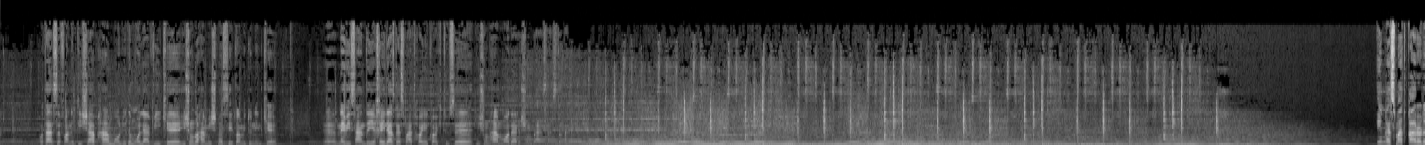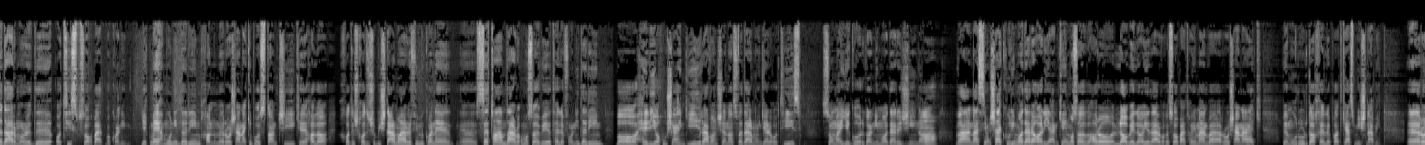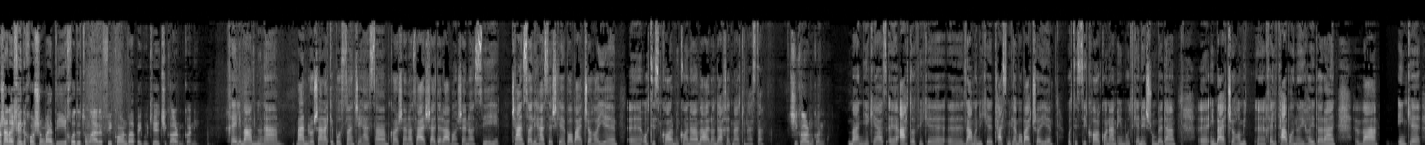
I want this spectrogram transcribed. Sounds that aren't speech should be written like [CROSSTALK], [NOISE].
متاسفانه دیشب هم مولود مولوی که ایشون رو هم می‌شناسید و می‌دونین که نویسنده خیلی از قسمت های کاکتوسه ایشون هم مادرشون رو از دست دادن. این قسمت قرار در مورد اوتیسم صحبت بکنیم. یک مهمونی داریم خانم روشنک بستانچی که حالا خودش خودش رو بیشتر معرفی می‌کنه. سه تا هم در واقع مصاحبه تلفنی داریم با هلیا هوشنگی روانشناس و درمانگر اوتیسم سمیه گرگانی مادر ژینا و نسیم شکوری مادر آریان که این مصاحبه ها رو لابلای در واقع صحبت های من و روشنک به مرور داخل پادکست میشنوین. روشنک خیلی خوش اومدی. خودتو معرفی کن و بگو که چی کار می‌کنی. خیلی ممنونم. من روشنک بستانچی هستم کارشناس ارشد روانشناسی. چند سالی هستش که با بچه های اوتیسم کار می‌کنم و الان در خدمتون هستم. چی کار می‌کنی؟ من یکی از اهدافی که زمانی که تصمیم کردم با بچه های اوتیستی کار کنم این بود که نشون بدم این بچه ها خیلی توانایی هایی دارن و اینکه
